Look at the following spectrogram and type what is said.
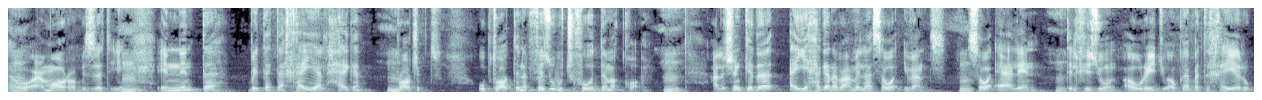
أو عمارة بالذات إيه؟ إن أنت بتتخيل حاجة project وبتقعد تنفذه وبتشوفه قدامك قائم. علشان كده أي حاجة أنا بعملها سواء event سواء إعلان تلفزيون أو راديو أو كده بتخيله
